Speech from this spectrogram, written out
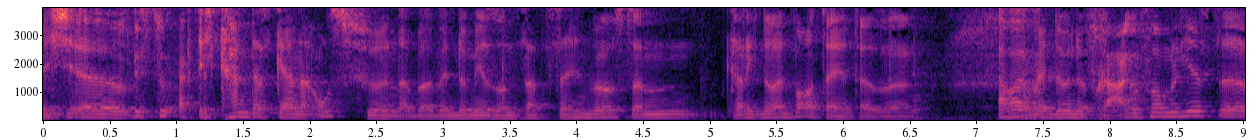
Ich, äh, bist du Ich kann das gerne ausführen, aber wenn du mir so einen Satz dahin wirfst, dann kann ich nur ein Wort dahinter sagen. Aber Und wenn du eine Frage formulierst, äh,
